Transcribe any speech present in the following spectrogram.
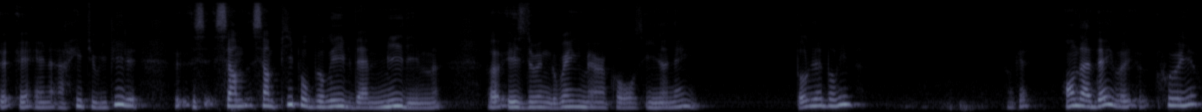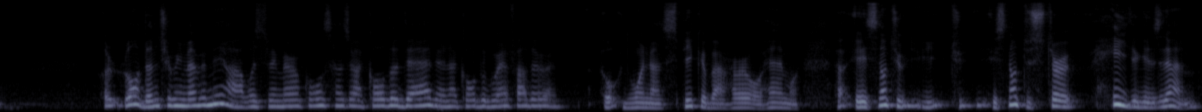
uh, uh, and I hate to repeat it, some, some people believe that medium uh, is doing great miracles in a name. But they believe that. Okay? On that day, who are you? Oh, Lord, don't you remember me? I was doing miracles. So I called the dad and I called the grandfather. Oh, when I speak about her or him, it's not to, to, it's not to stir hate against them.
